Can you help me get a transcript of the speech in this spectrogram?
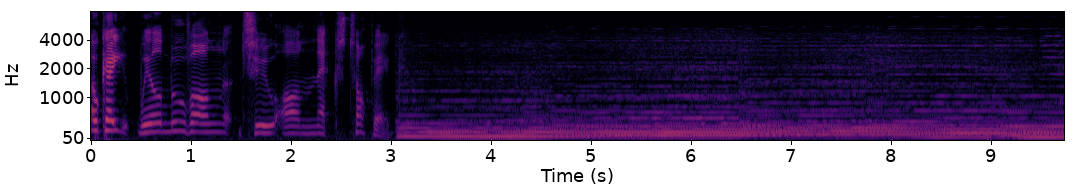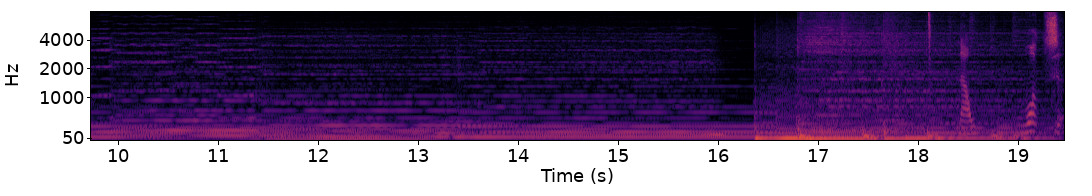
Okay, we'll move on to our next topic. Now, what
